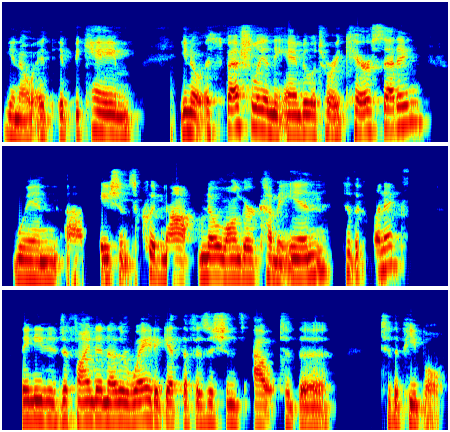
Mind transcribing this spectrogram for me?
You know, it, it became, you know, especially in the ambulatory care setting when uh, patients could not no longer come in to the clinics, they needed to find another way to get the physicians out to the to the people,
